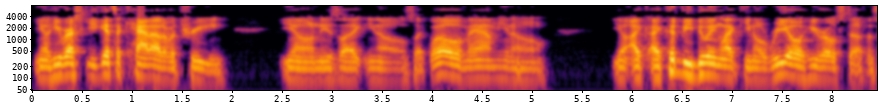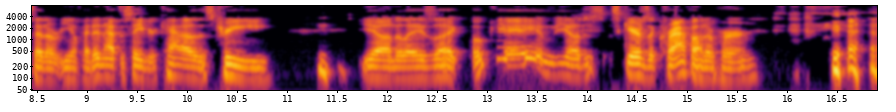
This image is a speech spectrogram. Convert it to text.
you know, he rescue, he gets a cat out of a tree, you know, and he's like, you know, it's like, well, ma'am, you know, you know, I, I could be doing like, you know, Rio hero stuff instead of, you know, if I didn't have to save your cat out of this tree, you know, and the lady's like, okay, and, you know, just scares the crap out of her. Yeah,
